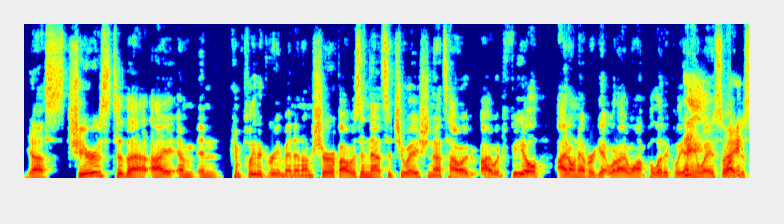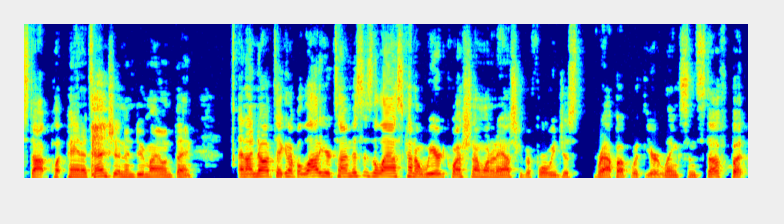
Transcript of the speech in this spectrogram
Yes. Cheers to that. I am in complete agreement. And I'm sure if I was in that situation, that's how I'd, I would feel. I don't ever get what I want politically anyway. So right. I just stop pl- paying attention and do my own thing. And I know I've taken up a lot of your time. This is the last kind of weird question I wanted to ask you before we just wrap up with your links and stuff. But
